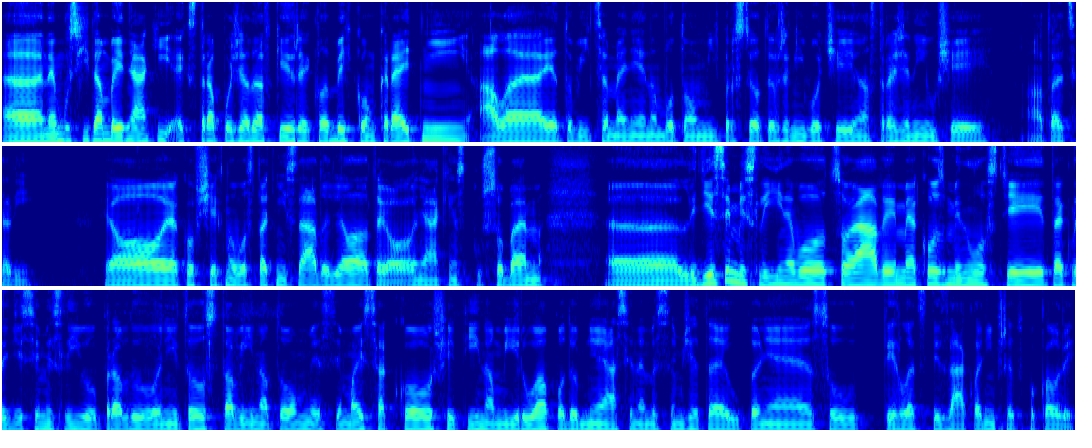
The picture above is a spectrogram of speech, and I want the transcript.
eh, Nemusí tam být nějaký extra požadavky, řekl bych konkrétní, ale je to víceméně jenom o tom mít prostě otevřený oči, nastražený uši a to je celý. Jo, jako všechno ostatní se dá dodělat, jo, nějakým způsobem. E, lidi si myslí, nebo co já vím jako z minulosti, tak lidi si myslí opravdu, oni to staví na tom, jestli mají sako šitý na míru a podobně. Já si nemyslím, že to je úplně, jsou tyhle ty základní předpoklady.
